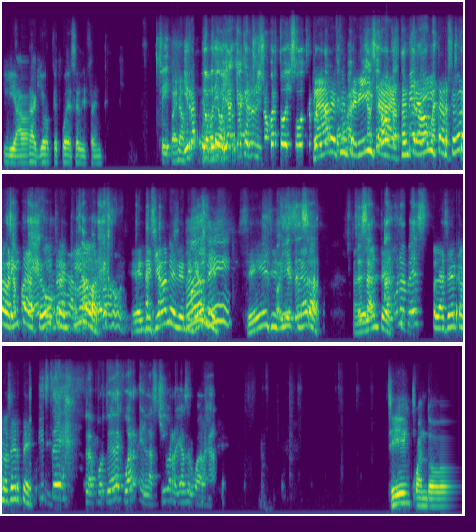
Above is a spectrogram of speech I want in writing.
y ahora yo creo que puede ser diferente. Sí, bueno, y rápido, digo, ya, ya, que Luis Roberto hizo otra Claro, es tu entrevista, es tu entrevista, Arturo, ahorita, tú, tranquilo. Bendiciones, bendiciones. sí. sí, Oye, sí, César, claro. Adelante. César, ¿alguna vez placer conocerte? ¿Tuviste la oportunidad de jugar en las Chivas Rayas del Guadalajara? Sí, cuando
